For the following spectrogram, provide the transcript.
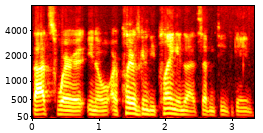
that's where it, you know our players going to be playing into that 17th game.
